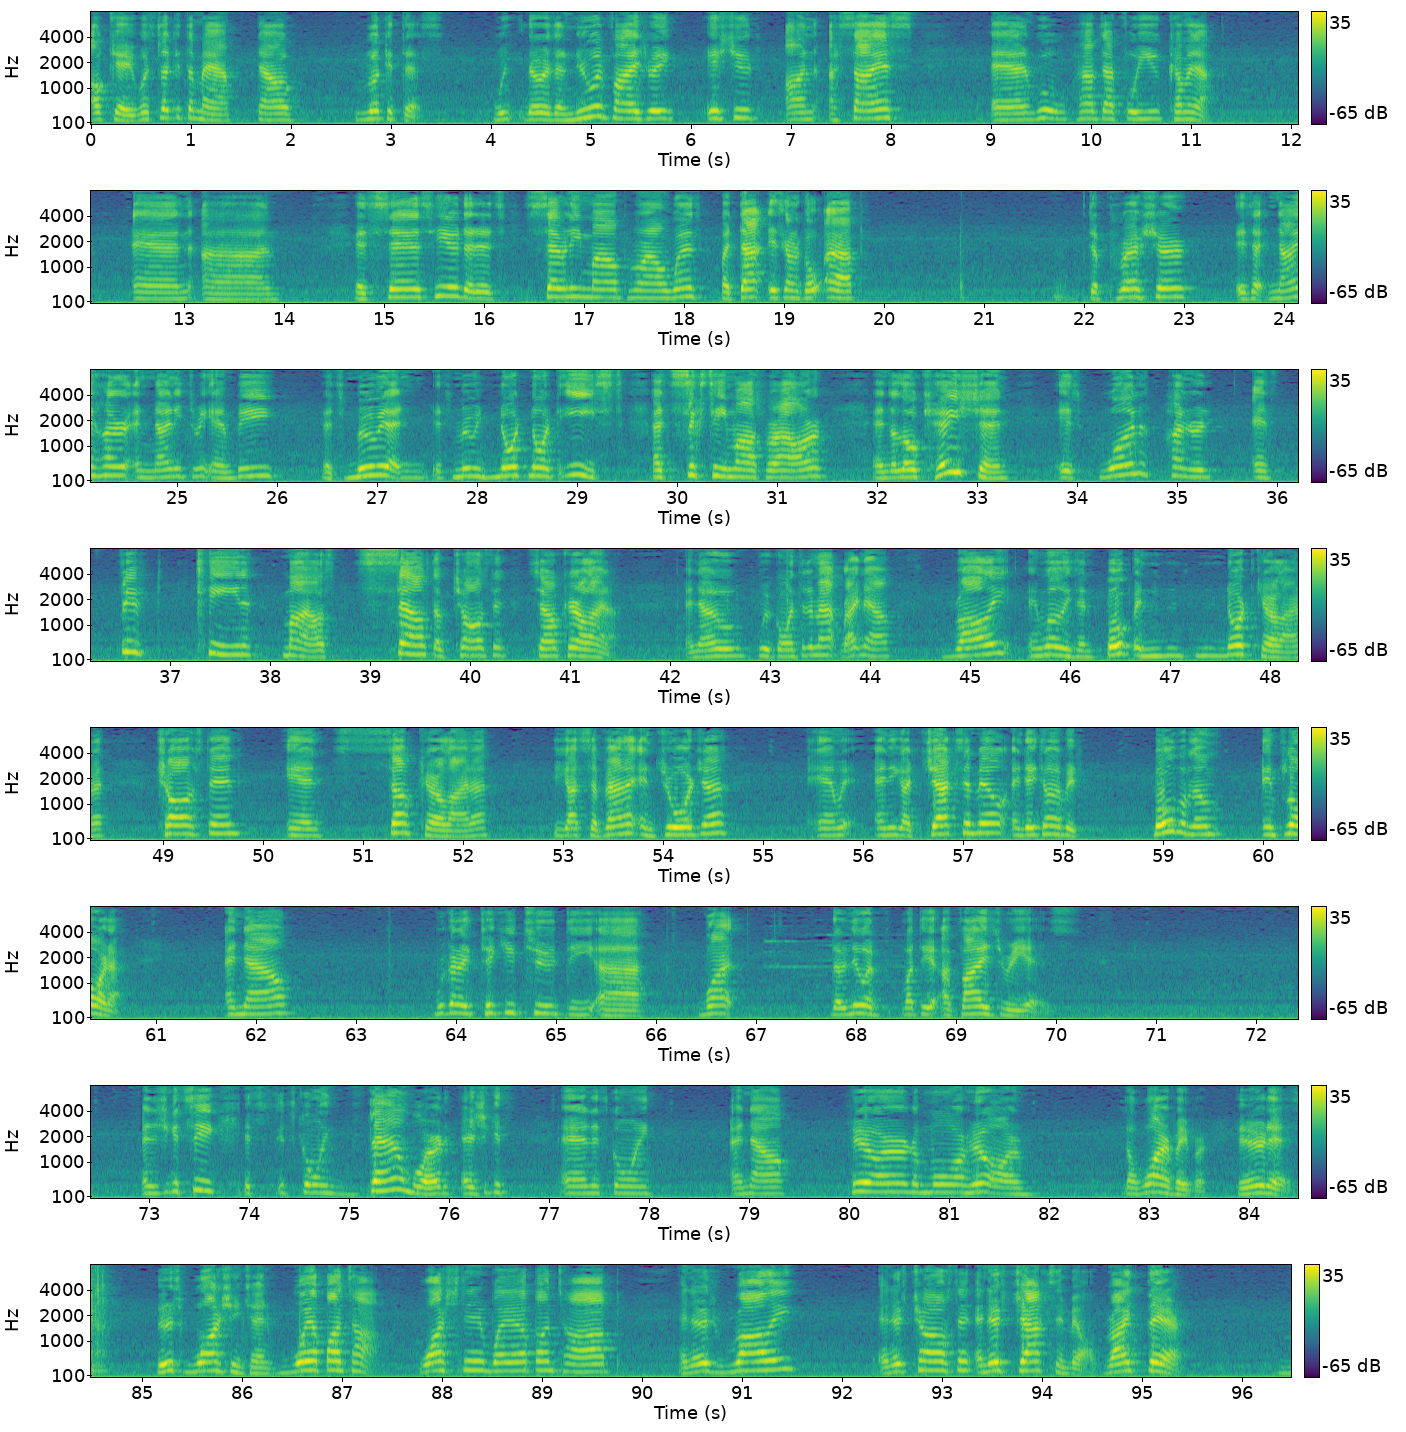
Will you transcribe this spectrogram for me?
Okay, let's look at the map. Now, look at this. We, there is a new advisory issued on Isaias, and we'll have that for you coming up. And uh, it says here that it's 70 mile per hour winds, but that is going to go up. The pressure is at 993 MB. It's moving at, it's moving north northeast at 16 miles per hour, and the location is 115 miles south of Charleston, South Carolina. And now we're going to the map right now. Raleigh and Wilmington, both in North Carolina. Charleston in South Carolina. You got Savannah in Georgia. And, and you got Jacksonville and Daytona Beach. Both of them in Florida. And now we're going to take you to the uh, what the new what the advisory is. And as you can see, it's it's going downward as you get, and it's going, and now here are the more here are the water vapor. Here it is. There's Washington way up on top. Washington way up on top. And there's Raleigh. And there's Charleston. And there's Jacksonville. Right there.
